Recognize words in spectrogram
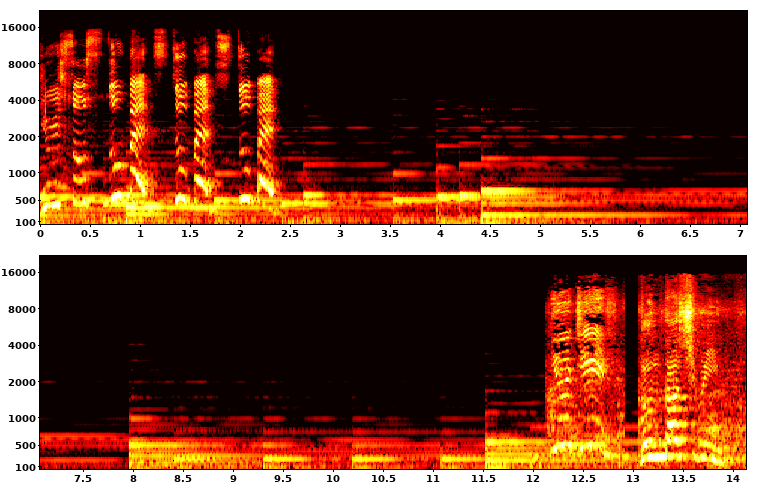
You're so stupid! Eugene! Don't touch me!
